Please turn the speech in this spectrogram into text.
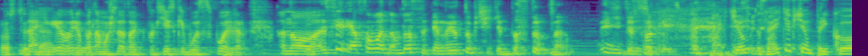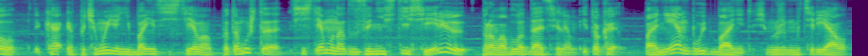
Просто да, не говорю, потому что это фактически будет спойлер. Но серия в свободном доступе на ютубчике доступна. Идите смотреть. А в чем, знаете, в чем прикол? Как, почему ее не банит система? Потому что в систему надо занести серию правообладателям, и только по ней он будет банить. То есть ему нужен материал.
